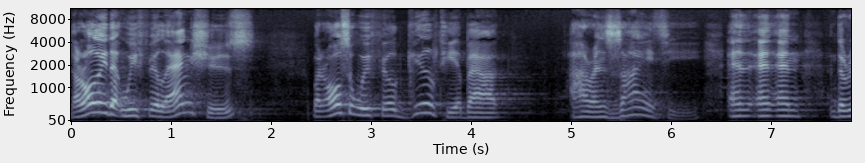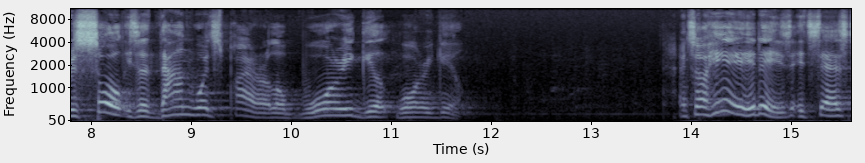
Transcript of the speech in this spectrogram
Not only that we feel anxious, but also we feel guilty about our anxiety. And, and, and the result is a downward spiral of worry, guilt, worry, guilt. And so here it is. It says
